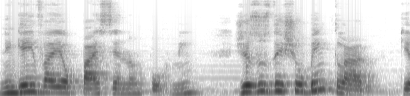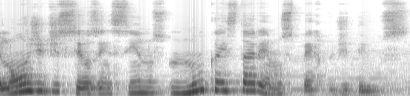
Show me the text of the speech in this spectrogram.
ninguém vai ao Pai senão por mim, Jesus deixou bem claro que longe de seus ensinos nunca estaremos perto de Deus.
